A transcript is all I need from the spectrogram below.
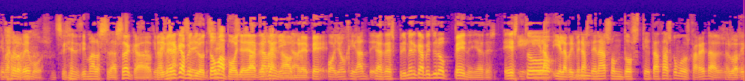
Que encima se lo vemos. Sí, encima se la saca. Encima primer la- capítulo, se- toma se- polla, se saca haces, venga, hombre, pe- pollón gigante. Y haces primer capítulo, pene, y haces Y- esto. y, la, y en la primera escena son dos tetazas como dos carretas. es así.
